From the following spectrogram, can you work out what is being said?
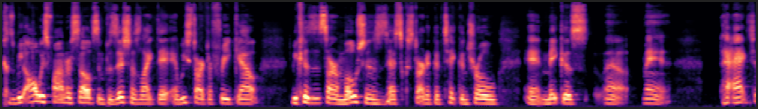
Because we always find ourselves in positions like that, and we start to freak out because it's our emotions that's starting to take control and make us, uh, man, act.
